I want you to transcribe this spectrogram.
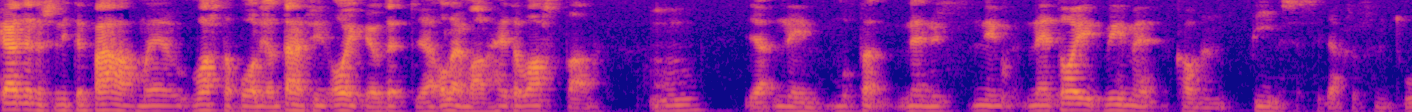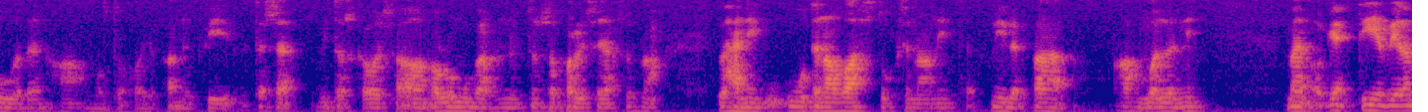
käytännössä niiden päähahmojen vastapuoli on täysin oikeutettuja olemaan heitä vastaan. Mm. Ja niin, mutta ne, nyt, niin, ne toi viime kauden viimeisessä jaksossa nyt uuden hahmon tuohon, joka nyt vi, tässä vitoskaudessa on ollut mukana nyt noissa parissa jaksossa vähän niin kuin uutena vastuksena niitä, niille päähahmoille, niin mä en oikein tiedä vielä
